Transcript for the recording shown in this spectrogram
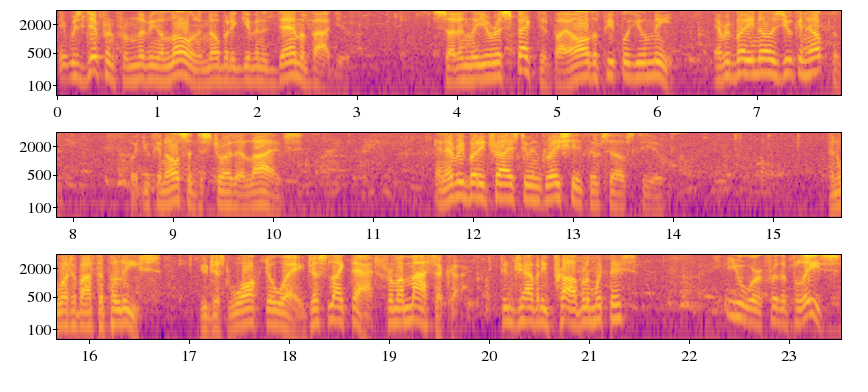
It was different from living alone and nobody giving a damn about you. Suddenly you're respected by all the people you meet. Everybody knows you can help them, but you can also destroy their lives. And everybody tries to ingratiate themselves to you. And what about the police? You just walked away, just like that, from a massacre. Didn't you have any problem with this? You work for the police.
